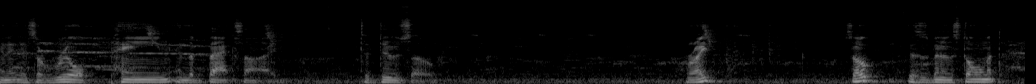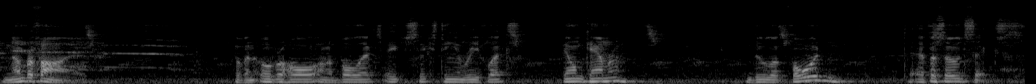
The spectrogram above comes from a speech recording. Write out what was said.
and it is a real pain in the backside to do so. Right? So, this has been installment number five of an overhaul on a Bolex H16 reflex film camera. Do look forward to episode 6.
